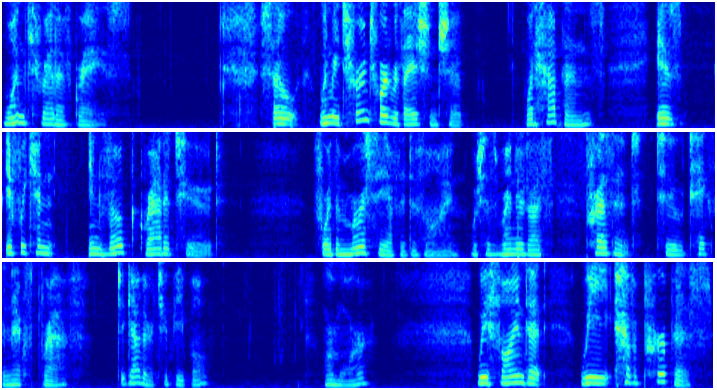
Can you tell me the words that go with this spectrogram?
one thread of grace. So when we turn toward relationship, what happens is if we can invoke gratitude for the mercy of the divine, which has rendered us present to take the next breath together, two people or more, we find that we have a purpose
